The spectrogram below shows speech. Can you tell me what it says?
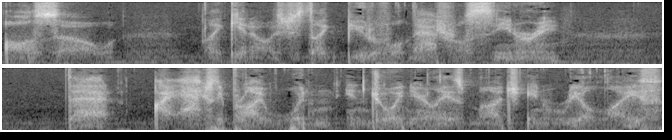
also like, you know, it's just like beautiful natural scenery that I actually probably wouldn't enjoy nearly as much in real life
